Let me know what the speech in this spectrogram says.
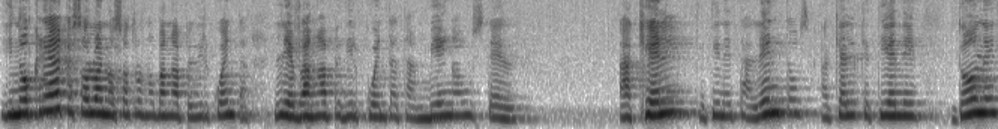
Y no crea que solo a nosotros nos van a pedir cuenta, le van a pedir cuenta también a usted. Aquel que tiene talentos, aquel que tiene dones,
